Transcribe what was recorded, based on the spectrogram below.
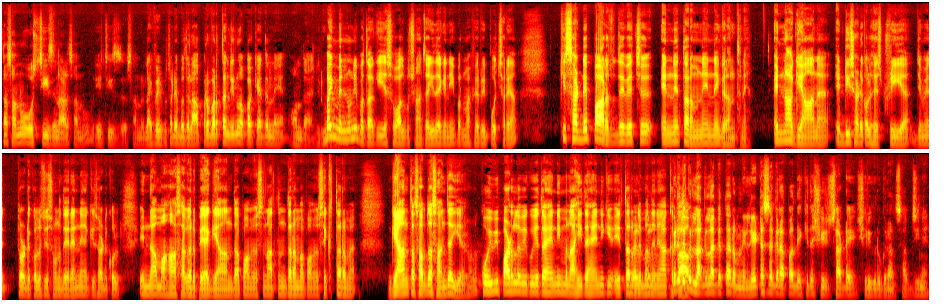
ਤਾਂ ਸਾਨੂੰ ਉਸ ਚੀਜ਼ ਨਾਲ ਸਾਨੂੰ ਇਹ ਚੀਜ਼ ਸਾਨੂੰ ਲਾਈਫ ਵਿੱਚ ਸਾਡੇ ਬਦਲਾਅ ਪਰਿਵਰਤਨ ਜਿਹਨੂੰ ਆਪਾਂ ਕਹਿ ਦਿੰਦੇ ਆ ਆਉਂਦਾ ਹੈ ਜ਼ਰੂਰ ਬਈ ਮੈਨੂੰ ਨਹੀਂ ਪਤਾ ਕਿ ਇਹ ਸਵਾਲ ਪੁੱਛਣਾ ਚਾਹੀਦਾ ਕਿ ਨਹੀਂ ਪਰ ਮੈਂ ਫਿਰ ਵੀ ਪੁੱਛ ਰਿਹਾ ਕਿ ਸਾਡੇ ਭਾਰਤ ਦੇ ਵਿੱਚ ਇੰਨੇ ਧਰਮ ਨੇ ਇੰਨੇ ਗ੍ਰੰਥ ਨੇ ਇੰਨਾ ਗਿਆਨ ਹੈ ਐਡੀ ਸਾਡੇ ਕੋਲ ਹਿਸਟਰੀ ਹੈ ਜਿਵੇਂ ਤੁਹਾਡੇ ਕੋਲ ਅਸੀਂ ਸੁਣਦੇ ਰਹਿੰਦੇ ਹਾਂ ਕਿ ਸਾਡੇ ਕੋਲ ਇੰਨਾ ਮਹਾਸਾਗਰ ਪਿਆ ਗਿਆਨ ਦਾ ਭਾਵੇਂ ਉਹ ਸਨਾਤਨ ਧਰਮ ਹੈ ਭਾਵੇਂ ਉਹ ਸਿੱਖ ਧਰਮ ਹੈ ਗਿਆਨ ਤਾਂ ਸਭ ਦਾ ਸਾਂਝਾ ਹੀ ਹੈ। ਕੋਈ ਵੀ ਪੜ੍ਹ ਲਵੇ ਕੋਈ ਇਹ ਤਾਂ ਹੈ ਨਹੀਂ ਮਨਾਹੀ ਤਾਂ ਹੈ ਨਹੀਂ ਕਿ ਇਹ ਧਰਮ ਦੇ ਬੰਦੇ ਨੇ ਆ ਵੀਰੇ ਦੇਖੋ ਕਿਤਾਬ ਅਲੱਗ-ਅਲੱਗ ਧਰਮ ਨੇ। ਲੇਟੈਸਟ ਅਗਰ ਆਪਾਂ ਦੇਖੀਏ ਤਾਂ ਸ਼੍ਰੀ ਸਾਡੇ ਸ਼੍ਰੀ ਗੁਰੂ ਗ੍ਰੰਥ ਸਾਹਿਬ ਜੀ ਨੇ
